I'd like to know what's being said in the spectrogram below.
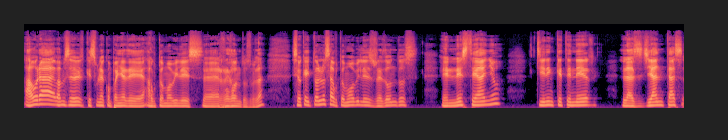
ahora vamos a ver que es una compañía de automóviles eh, redondos, ¿verdad? Dice, ok, todos los automóviles redondos en este año tienen que tener las llantas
